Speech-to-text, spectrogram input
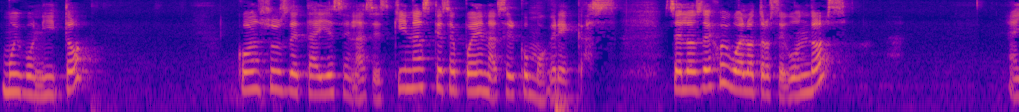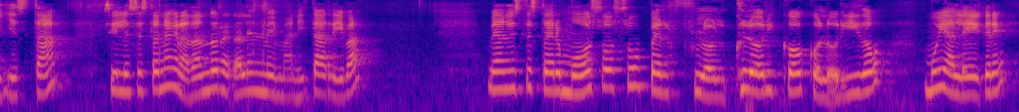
muy bonito. Con sus detalles en las esquinas que se pueden hacer como grecas. Se los dejo igual otros segundos. Ahí está. Si les están agradando, regálenme manita arriba. Vean, este está hermoso, súper folclórico, colorido, muy alegre.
